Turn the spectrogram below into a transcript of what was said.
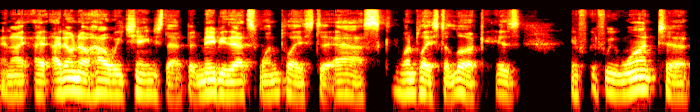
And I, I, I don't know how we change that, but maybe that's one place to ask, one place to look is if if we want to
